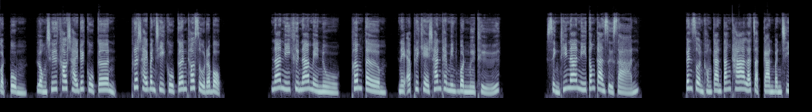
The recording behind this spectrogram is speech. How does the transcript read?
กดปุ่ม ลงชื่อเข้าใช้ด้วย Google เพื่อใช้บัญชี Google เข้าสู่ระบบ หน้านี้คือหน้าเมนู เพิ่มเติม ในแอปพลิเคชัน t e m i n บนมือถือ สิ่งที่หน้านี้ต้องการสื่อสาร เป็นส่วนของการตั้งค่าและจัดการบัญชี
